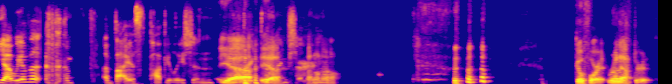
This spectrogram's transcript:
Yeah, we have a a biased population. Yeah, yeah. I'm sure. I don't know. Go for it. Run after it.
